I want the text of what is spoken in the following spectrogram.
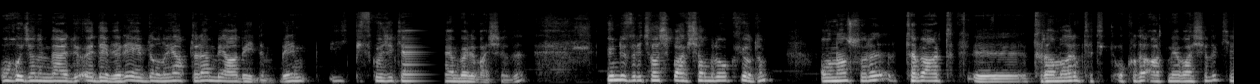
O hocanın verdiği ödevleri evde ona yaptıran bir abiydim. Benim psikolojik hikayem böyle başladı. Gündüzleri çalışıp akşamları okuyordum. Ondan sonra tabii artık e, travmalarım tetik o kadar artmaya başladı ki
